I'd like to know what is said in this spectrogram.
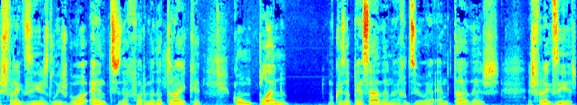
as freguesias de Lisboa antes da reforma da Troika com um plano uma coisa pensada, não é? Reduziu a metade as, as freguesias.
